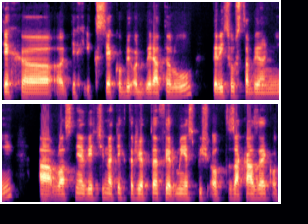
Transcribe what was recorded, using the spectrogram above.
těch, eh, těch x jakoby odběratelů, který jsou stabilní a vlastně většina těch tržeb té firmy je spíš od zakázek od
